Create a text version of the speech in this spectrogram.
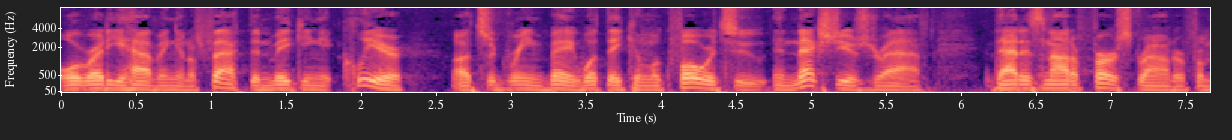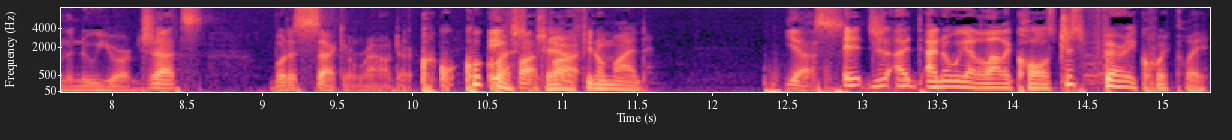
already having an effect and making it clear uh, to Green Bay what they can look forward to in next year's draft. That is not a first rounder from the New York Jets, but a second rounder. Quick, quick question, Jeff, if you don't mind. Yes. It just, I, I know we got a lot of calls. Just very quickly,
